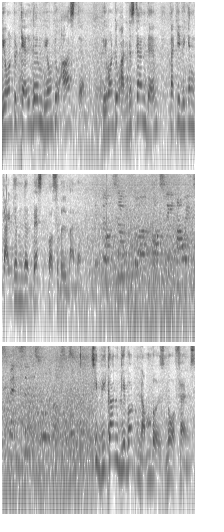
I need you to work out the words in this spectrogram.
we want to tell them we want to ask them we want to understand them ताकि we can guide them in the best possible manner In terms of uh, costing, how expensive this whole process? See, we can't give out numbers, no offense,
